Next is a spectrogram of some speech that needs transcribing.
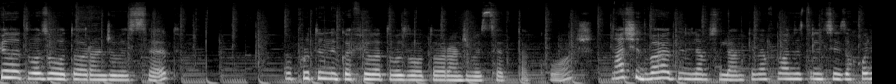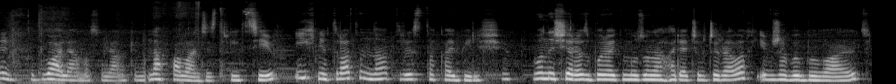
Фіолетово-золото-оранжевий сет. У противника фіолетово-золото-оранжевий сет також. Наші 2,1 лям солянки на фаланзі стрільців заходять в 2 ляма солянки на фаланзі стрільців. Їхні втрати на 300 к більші. Вони ще раз борють музу на гарячих джерелах і вже вибивають.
